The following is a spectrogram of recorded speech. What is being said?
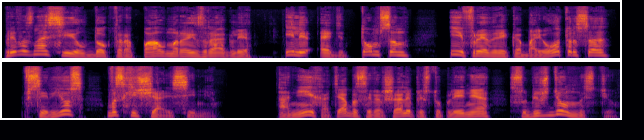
превозносил доктора Палмера из Рагли или Эдит Томпсон и Фредерика Байотерса, всерьез восхищаясь ими. Они хотя бы совершали преступления с убежденностью.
